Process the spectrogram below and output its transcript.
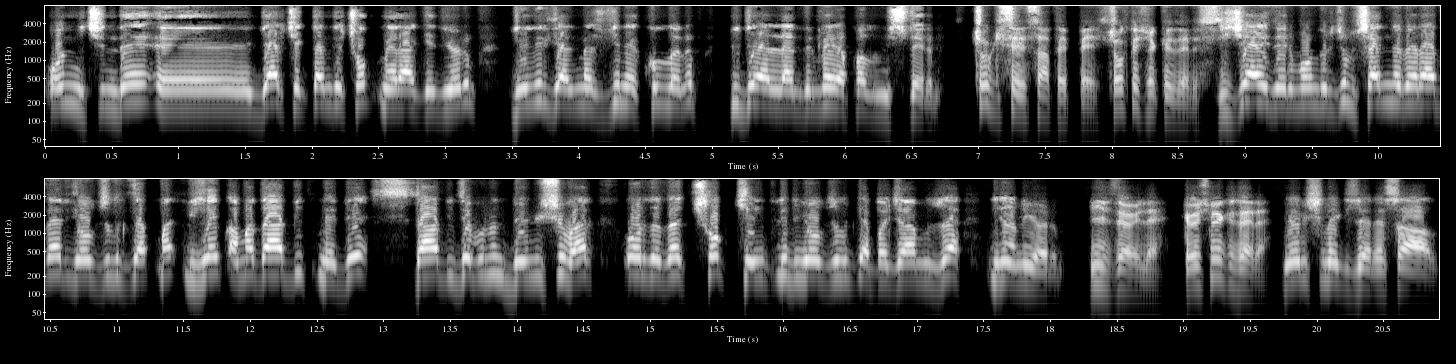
Onun için de e, gerçekten de çok merak ediyorum. Gelir gelmez yine kullanıp bir değerlendirme yapalım isterim. Çok isteriz Saffet Bey. Çok teşekkür ederiz. Rica ederim Onurcuğum. Seninle beraber yolculuk yapmak zevk ama daha bitmedi. Daha bir de bunun dönüşü var. Orada da çok keyifli bir yolculuk yapacağımıza inanıyorum. Biz de öyle. Görüşmek üzere. Görüşmek üzere. Sağ ol.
